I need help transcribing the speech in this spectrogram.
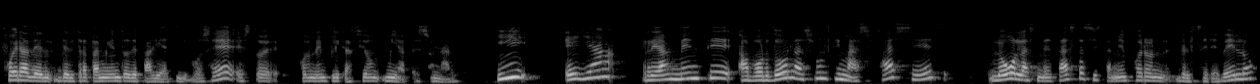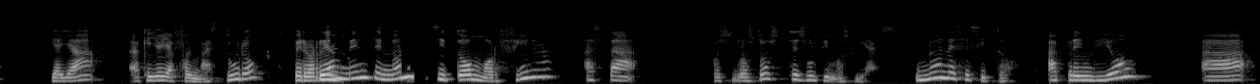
fuera del, del tratamiento de paliativos, ¿eh? Esto con una implicación mía personal. Y ella realmente abordó las últimas fases Luego las metástasis también fueron del cerebelo y allá aquello ya fue más duro, pero mm. realmente no necesitó morfina hasta pues, los dos, tres últimos días. No necesitó. Aprendió a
